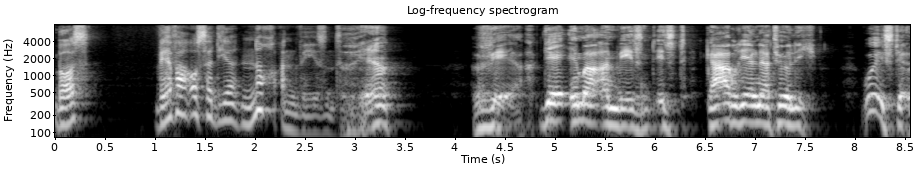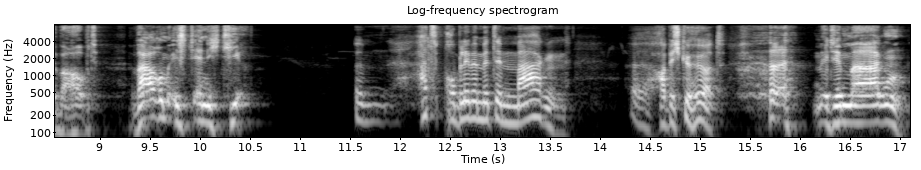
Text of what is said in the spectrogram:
Boss, wer war außer dir noch anwesend? Wer? Wer? Der immer anwesend ist. Gabriel natürlich. Wo ist er überhaupt? Warum ist er nicht hier? Hat Probleme mit dem Magen. Äh, hab ich gehört. Mit dem Magen.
